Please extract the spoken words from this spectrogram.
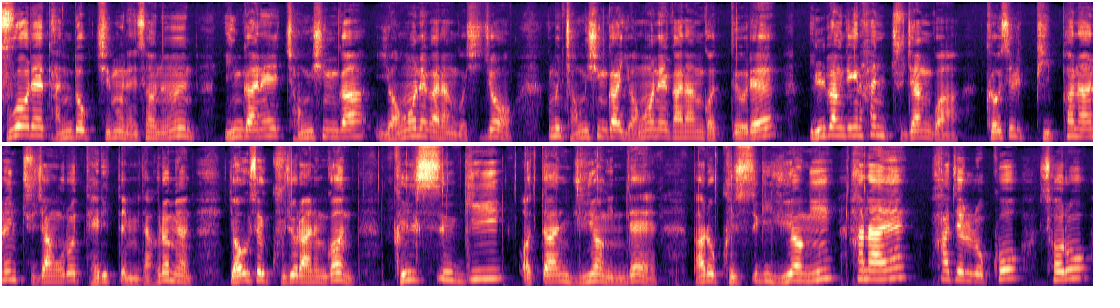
9월의 단독 지문에서는 인간의 정신과 영혼에 관한 것이죠. 그러면 정신과 영혼에 관한 것들의 일방적인 한 주장과 그것을 비판하는 주장으로 대립됩니다. 그러면 여기서 구조라는 건 글쓰기 어떠한 유형인데 바로 글쓰기 유형이 하나의 화제를 놓고 서로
